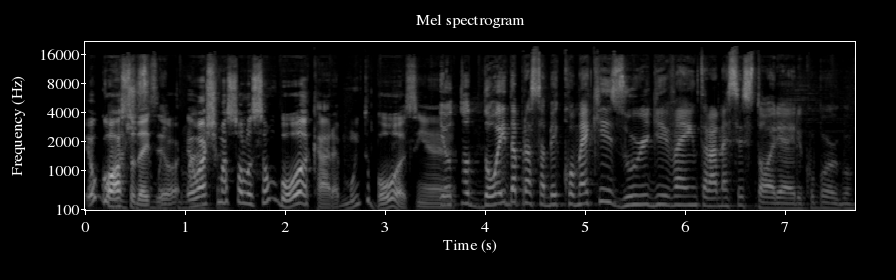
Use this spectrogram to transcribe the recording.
Eu gosto acho da. Eu, eu acho uma solução boa, cara. Muito boa, assim. É, Eu tô doida pra saber como é que Zurg vai entrar nessa história, Érico Borgo.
